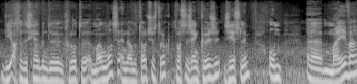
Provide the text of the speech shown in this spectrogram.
die achter de schermen de grote man was en aan de touwtjes trok. Het was zijn keuze, zeer slim, om eh Maeva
